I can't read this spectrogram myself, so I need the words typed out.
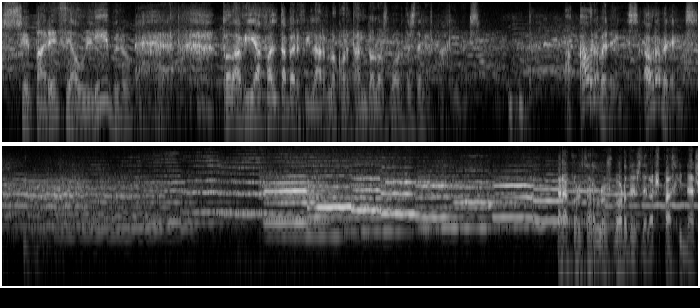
Se parece a un libro. Todavía falta perfilarlo cortando los bordes de las páginas. Ahora veréis, ahora veréis. Para cortar los bordes de las páginas,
